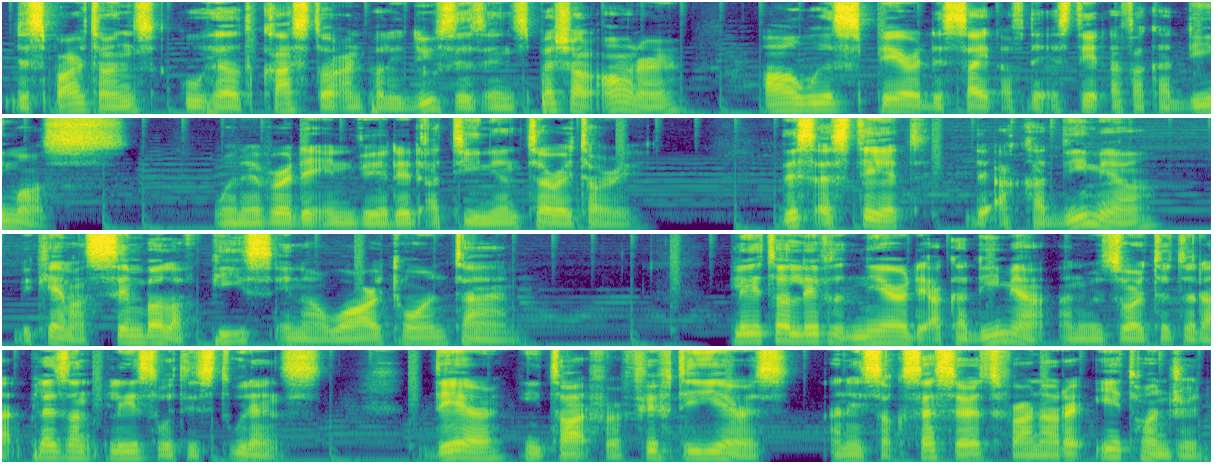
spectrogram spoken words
the Spartans, who held Castor and Polydeuces in special honor, always spared the site of the estate of Academus whenever they invaded Athenian territory. This estate, the Academia, became a symbol of peace in a war torn time. Plato lived near the Academia and resorted to that pleasant place with his students. There, he taught for 50 years and his successors for another 800.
